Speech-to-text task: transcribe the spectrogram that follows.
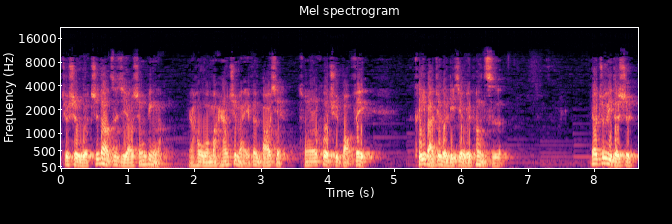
就是我知道自己要生病了，然后我马上去买一份保险，从而获取保费。可以把这个理解为碰瓷。要注意的是，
